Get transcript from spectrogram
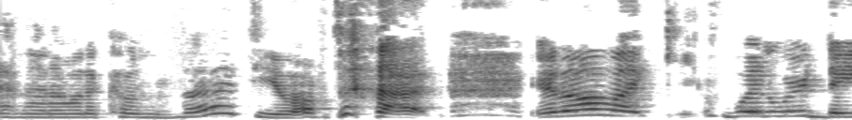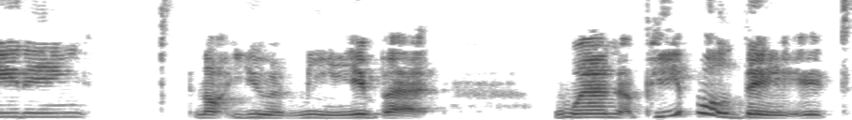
and then I wanna convert you after that. You know, like when we're dating, not you and me, but when people date,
